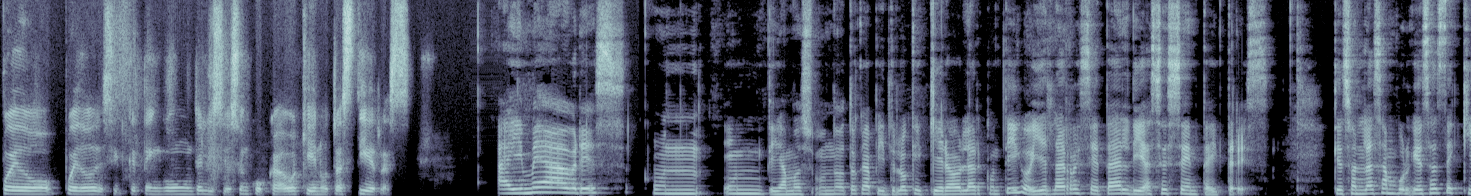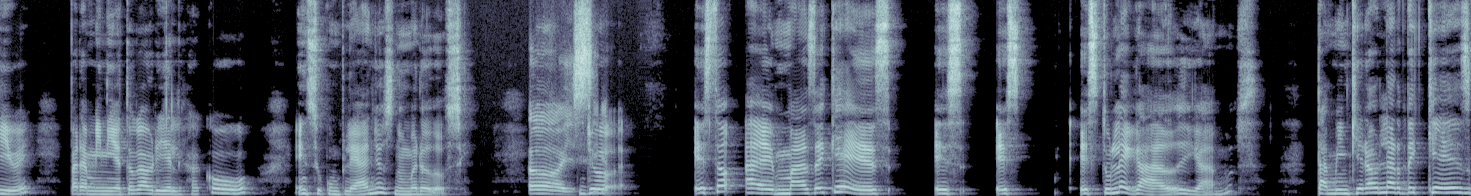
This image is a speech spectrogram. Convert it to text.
puedo, puedo decir que tengo un delicioso encocado aquí en otras tierras. Ahí me abres un, un, digamos, un otro capítulo que quiero hablar contigo y es la receta del día 63, que son las hamburguesas de kibe para mi nieto Gabriel Jacobo en su cumpleaños número 12. Ay, sí. Yo esto, además de que es, es, es, es tu legado, digamos, también quiero hablar de qué es,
